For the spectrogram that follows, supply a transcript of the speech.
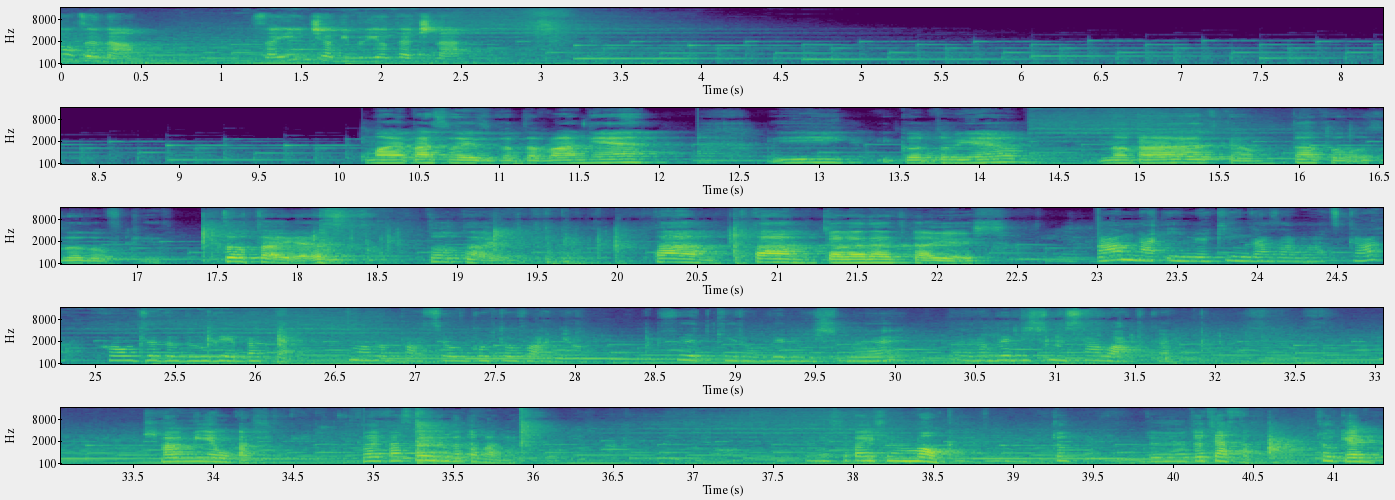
Chodzę na zajęcia biblioteczne. Moja pasja jest gotowanie i, i gotuję na galaretkę taką z lodówki. Tutaj jest, tutaj, tam, tam galaretka jest. Mam na imię Kinga Zawadzka, chodzę do drugiej BT. Mamy pasję gotowania. Frytki robiliśmy, robiliśmy sałatkę. Mam imię Łukasz. Moja pasja jest gotowanie. Sypaliśmy mąkę. Cuk, y, do ciasta. Cukier.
